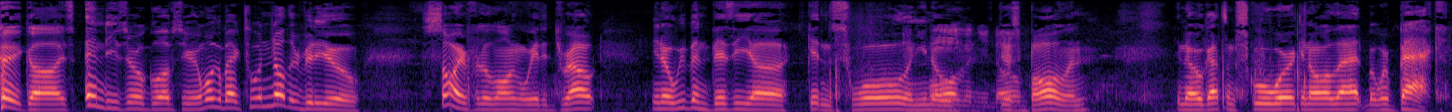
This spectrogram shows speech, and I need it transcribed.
Hey guys, ND Zero Gloves here, and welcome back to another video. Sorry for the long-awaited drought. You know, we've been busy uh, getting swole and, you know, Balling, you know. just balling. You know, got some schoolwork and all that, but we're back.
